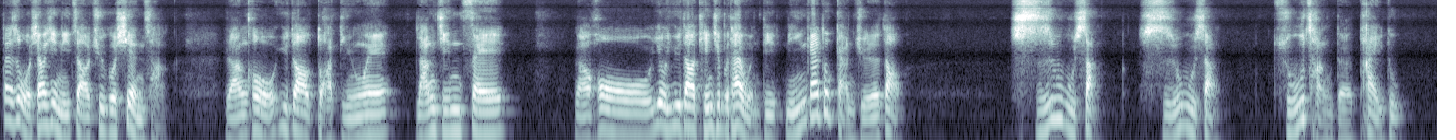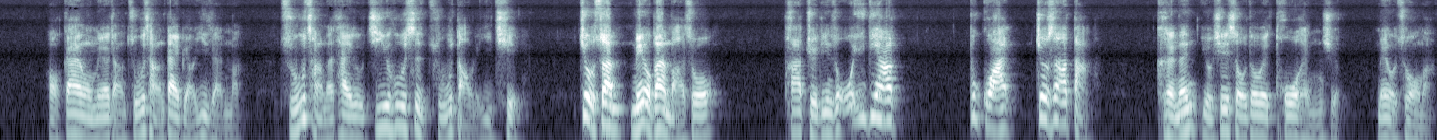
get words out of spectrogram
但是我相信你只要去过现场，然后遇到大场的狼金贼，然后又遇到天气不太稳定，你应该都感觉得到实物上实物上。主场的态度，哦，刚才我们有讲主场代表一人嘛，主场的态度几乎是主导了一切，就算没有办法说，他决定说我一定要不管就是要打，可能有些时候都会拖很久，没有错嘛，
